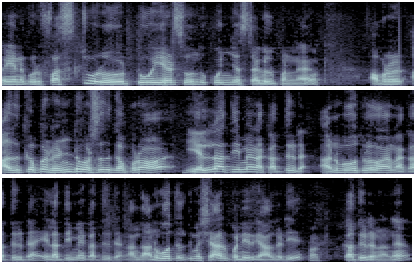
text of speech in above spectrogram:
எனக்கு ஒரு ஃபர்ஸ்ட் ஒரு டூ இயர்ஸ் வந்து கொஞ்சம் ஸ்ட்ரகிள் பண்ணேன். அப்புறம் அதுக்கப்புறம் ரெண்டு வருஷத்துக்கு அப்புறம் எல்லாத்தையுமே நான் கத்துக்கிட்டேன். அனுபவத்துல தான் நான் கத்துக்கிட்டேன். எல்லாத்தையுமே கத்துக்கிட்டேன். அந்த அனுபவத்தை எல்லாத்தையுமே ஷேர் பண்ணியிருக்கேன் ஆல்ரெடி ஓகே கத்துக்கிட்டேன் நான்.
